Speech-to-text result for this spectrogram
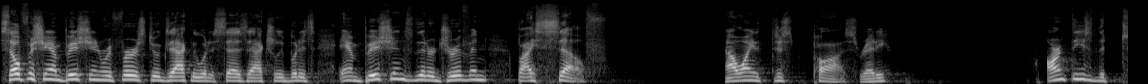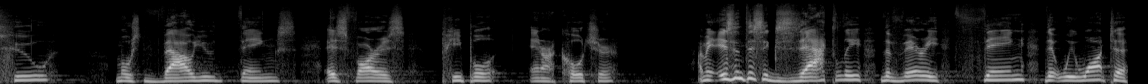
Selfish ambition refers to exactly what it says, actually, but it's ambitions that are driven by self. Now, I want you to just pause. Ready? Aren't these the two most valued things as far as people in our culture? I mean, isn't this exactly the very thing that we want to,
